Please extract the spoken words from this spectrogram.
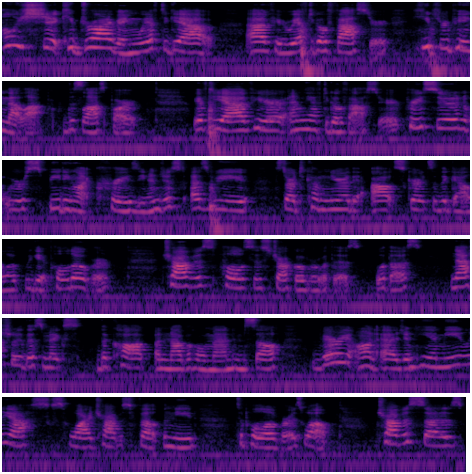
Holy shit, keep driving. We have to get out out of here. We have to go faster. He keeps repeating that lap, this last part. We have to get out of here and we have to go faster. Pretty soon, we were speeding like crazy, and just as we start to come near the outskirts of the Gallup, we get pulled over. Travis pulls his truck over with us. With us. Naturally, this makes the cop, a Navajo man himself, very on edge, and he immediately asks why Travis felt the need to pull over as well. Travis says,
